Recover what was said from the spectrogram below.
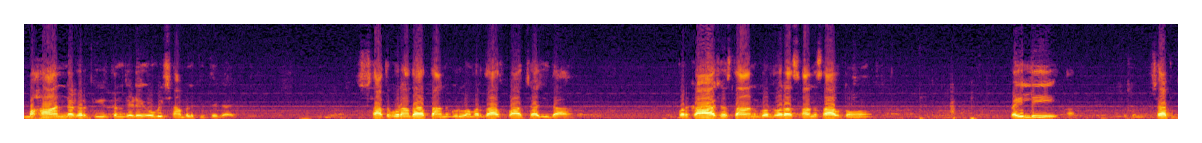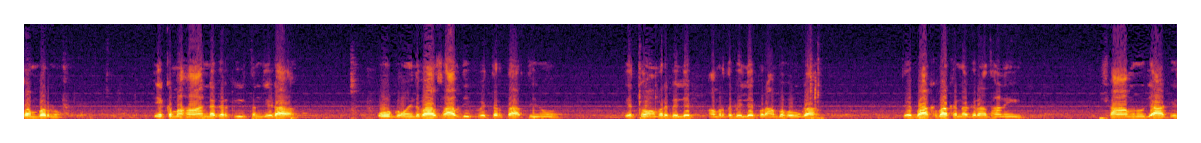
ਮਹਾਨ ਨਗਰ ਕੀਰਤਨ ਜਿਹੜੇ ਉਹ ਵੀ ਸ਼ਾਮਲ ਕੀਤੇ ਗਏ। ਸਤਿਗੁਰਾਂ ਦਾ ਧੰਨ ਗੁਰੂ ਅਮਰਦਾਸ ਪਾਤਸ਼ਾਹ ਜੀ ਦਾ ਪ੍ਰਕਾਸ਼ ਸਥਾਨ ਗੁਰਦੁਆਰਾ ਸੰਨ ਸਾਹਿਬ ਤੋਂ ਪਹਿਲੀ ਸਤੰਬਰ ਨੂੰ ਇੱਕ ਮਹਾਨ ਨਗਰ ਕੀਰਤਨ ਜਿਹੜਾ ਉਹ ਗੋਇੰਦਵਾਲ ਸਾਹਿਬ ਦੀ ਪਵਿੱਤਰ ਧਰਤੀ ਨੂੰ ਇੱਥੋਂ ਅੰਮ੍ਰਿਤ ਵੇਲੇ ਅੰਮ੍ਰਿਤ ਵੇਲੇ ਪ੍ਰਾਰੰਭ ਹੋਊਗਾ ਤੇ ਵੱਖ-ਵੱਖ ਨਗਰਾਂ, ਥਾਣੀ ਸ਼ਾਮ ਨੂੰ ਜਾ ਕੇ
